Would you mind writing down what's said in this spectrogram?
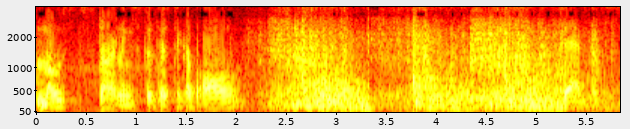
Most startling statistic of all, deaths,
